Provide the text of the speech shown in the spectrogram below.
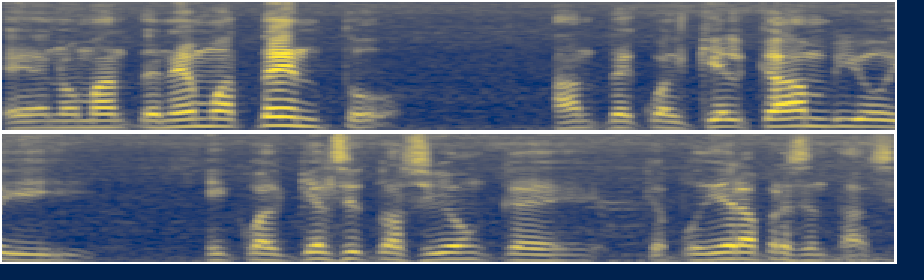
eh, nos mantenemos atentos ante cualquier cambio y, cualquier situación que pudiera presentarse.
